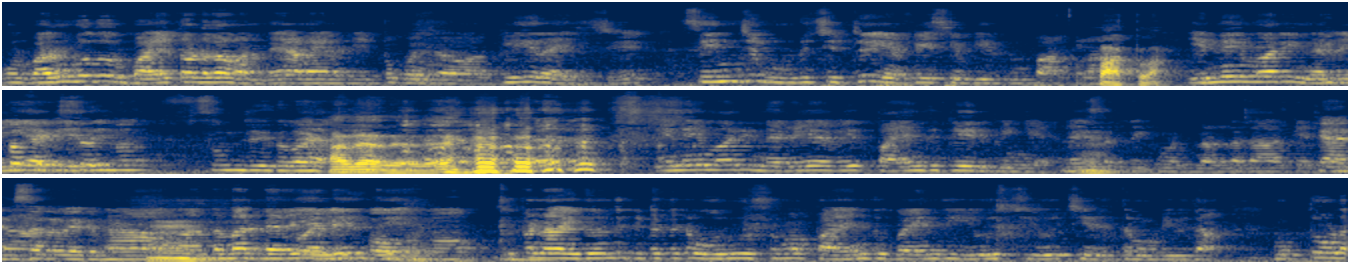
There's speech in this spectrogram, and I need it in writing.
ஒரு வரும்போது ஒரு பயத்தோட தான் வந்தேன் ஆனா எனக்கு இப்ப கொஞ்சம் கிளியர் ஆயிடுச்சு செஞ்சு முடிச்சிட்டு என் ஃபேஸ் எப்படி இருக்குன்னு பார்க்கலாம் பார்க்கலாம். என்னை மாதிரி நிறைய அது அது அது என்னைய மாதிரி நிறைய பேர் பயந்துட்டே இருப்பீங்க. லேசர் நல்லதா கேன்சர் அந்த மாதிரி நிறைய பேர் போகணும். இப்ப நான் இது வந்து கிட்டத்தட்ட ஒரு வருஷமா பயந்து பயந்து யோசிச்சு யோசிச்சு எடுத்த முடிவு தான் முக்தோட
